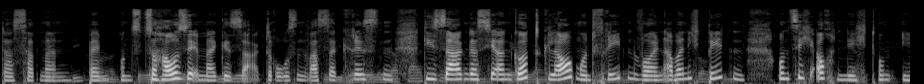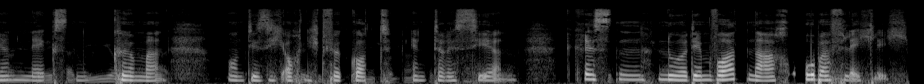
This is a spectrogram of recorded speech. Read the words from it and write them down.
Das hat man bei uns zu Hause immer gesagt, Rosenwasserchristen, die sagen, dass sie an Gott glauben und Frieden wollen, aber nicht beten und sich auch nicht um ihren Nächsten kümmern und die sich auch nicht für Gott interessieren. Christen nur dem Wort nach oberflächlich.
